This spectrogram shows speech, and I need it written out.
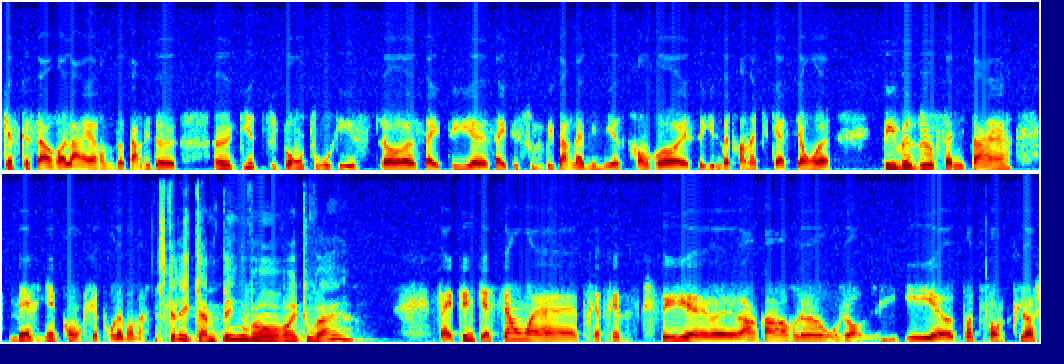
qu'est-ce que ça aura l'air. On nous a parlé d'un un guide du bon touriste. Là, ça a été, euh, ça a été soulevé par la ministre. On va essayer de mettre en application euh, des mesures sanitaires, mais rien de concret pour le moment. Est-ce que les campings vont être ouverts? Ça a été une question euh, très, très discutée euh, encore aujourd'hui et euh, pas de son de cloche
